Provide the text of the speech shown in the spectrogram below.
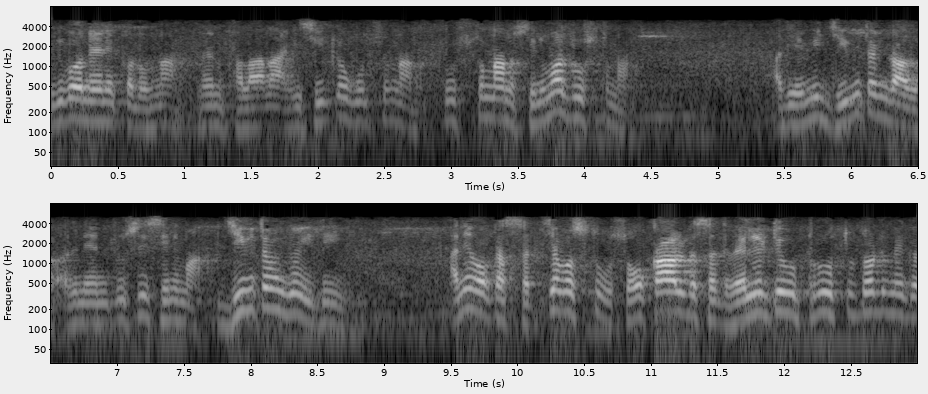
ఇదిగో నేను ఇక్కడ ఉన్నాను నేను ఫలానా ఈ సీట్లో కూర్చున్నాను చూస్తున్నాను సినిమా చూస్తున్నాను. అది ఏమీ జీవితం కాదు అది నేను చూసి సినిమా. జీవితం ఇది అని ఒక సత్య వస్తువు సోకాల్డ్ రిలేటివ్ ట్రూత్ తోటి మీకు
